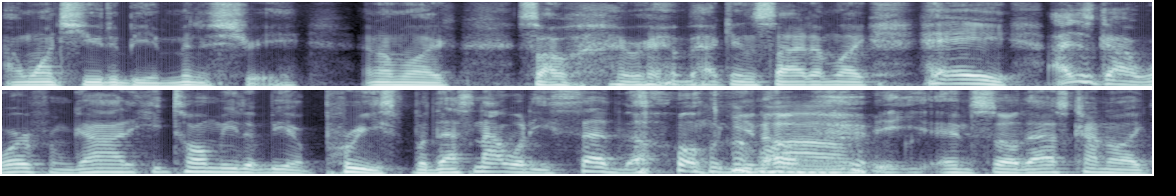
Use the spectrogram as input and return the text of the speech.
I want you to be in ministry." And I'm like, so I ran back inside. I'm like, "Hey, I just got word from God. He told me to be a priest, but that's not what he said though, you know?" And so that's kind of like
